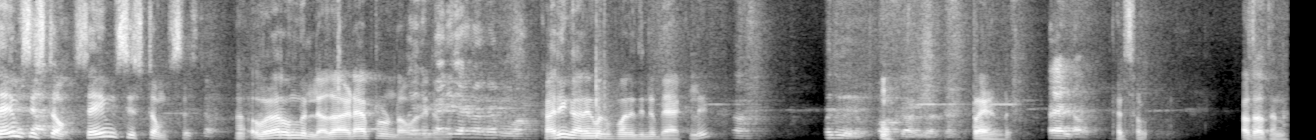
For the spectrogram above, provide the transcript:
same system same systems വേറെ ഒന്നുമില്ല അത് അഡാപ്റ്റർ ഉണ്ടാവും അതിന്റെ കാര്യം കാര്യങ്ങളൊക്കെ പോകാൻ ഇതിന്റെ ബാക്കിൽ ട്രൈ ഉണ്ട്. ദാറ്റ്സ് ഓൾ അതാ തന്നെ.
